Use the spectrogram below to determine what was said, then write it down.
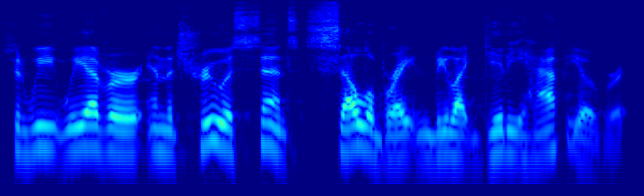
should we, we ever, in the truest sense, celebrate and be like giddy happy over it.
